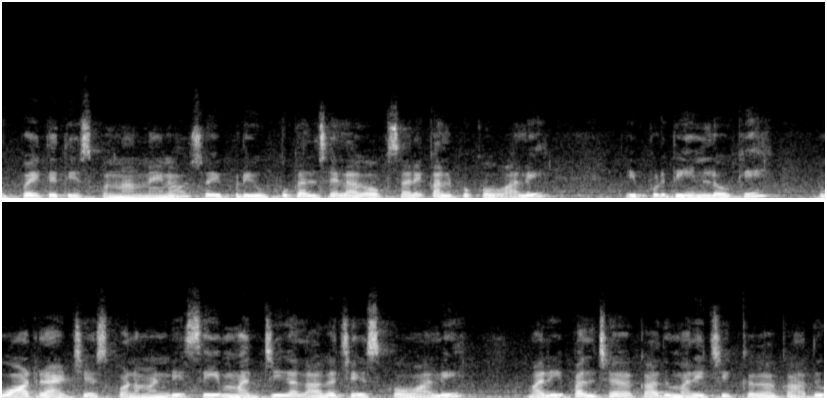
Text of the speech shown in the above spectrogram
ఉప్పు అయితే తీసుకున్నాను నేను. సో ఇప్పుడు ఈ ఉప్పు కలిసేలాగా ఒకసారి కలుపుకోవాలి. ఇప్పుడు దీనిలోకి వాటర్ యాడ్ చేసుకోవడం అండి. సేమ్ మజ్జిగ లాగా చేసుకోవాలి. మరీ పల్చగా కాదు మరీ చిక్కగా కాదు.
